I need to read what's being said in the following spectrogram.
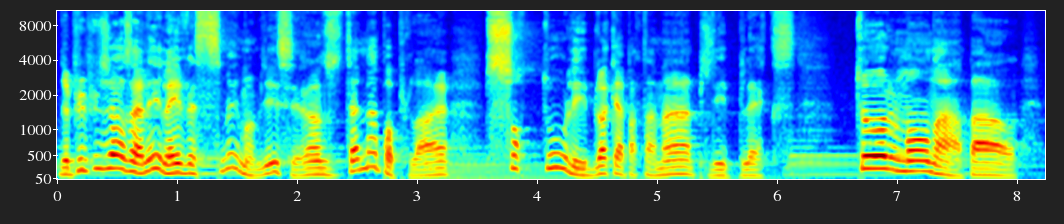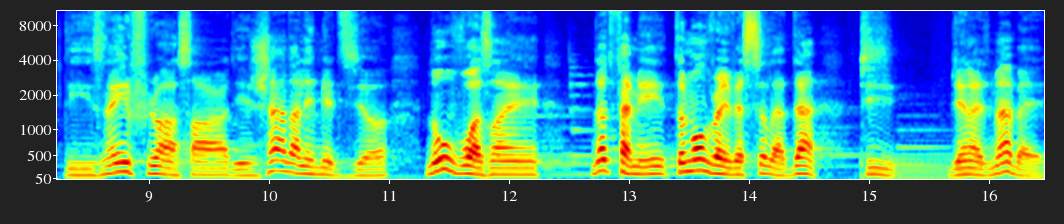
Depuis plusieurs années, l'investissement immobilier s'est rendu tellement populaire, surtout les blocs appartements puis les plex. Tout le monde en parle, des influenceurs, des gens dans les médias, nos voisins, notre famille, tout le monde veut investir là-dedans. Puis, bien évidemment, ben,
